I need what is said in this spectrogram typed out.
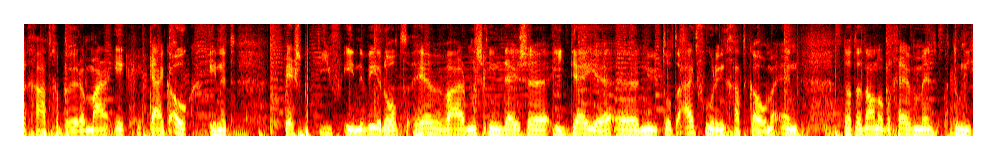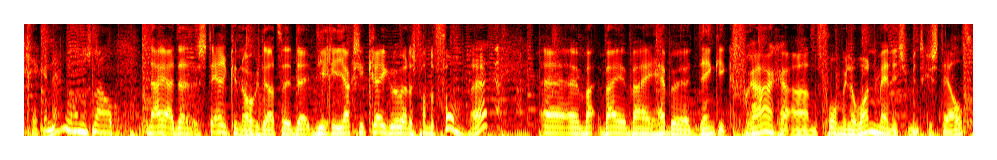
gaat gebeuren. Maar ik kijk ook in het perspectief in de wereld hè, waar misschien deze ideeën eh, nu tot uitvoering gaat komen. En dat er dan op een gegeven moment, wat doen die gekke Nederlanders nou? Nou ja, dat, sterker nog, dat, eh, die reactie kregen we wel eens van de FOM. Hè? Eh, wij- wij, hebben denk ik vragen aan Formula One management gesteld.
